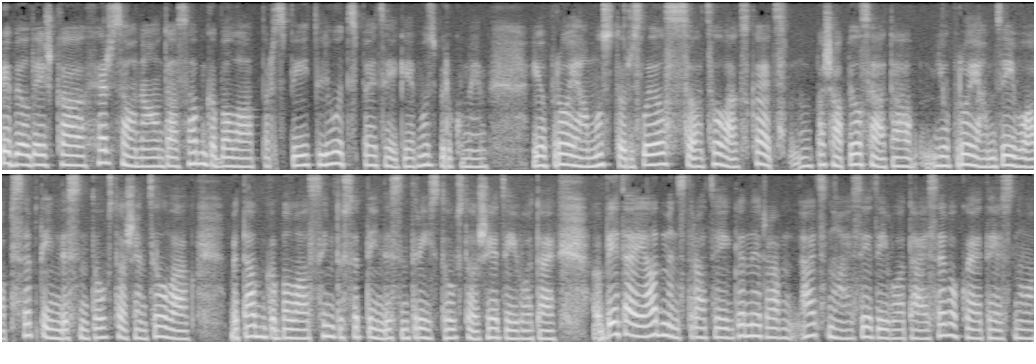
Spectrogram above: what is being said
Piebildīšu, ka Hersonā un tās apgabalā par spīti ļoti spēcīgiem uzbrukumiem joprojām uzturas liels cilvēku skaits. Pašā pilsētā joprojām dzīvo ap 70 tūkstošiem cilvēku, bet apgabalā 173 tūkstoši iedzīvotāji. Vietējā administrācija gan ir aicinājusi iedzīvotājus evakuēties no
